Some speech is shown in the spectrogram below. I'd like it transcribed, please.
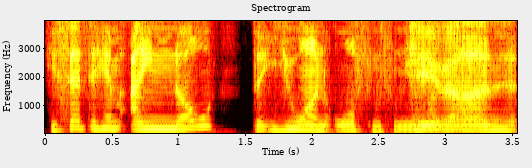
he said to him, I know that you are an orphan from your mother.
